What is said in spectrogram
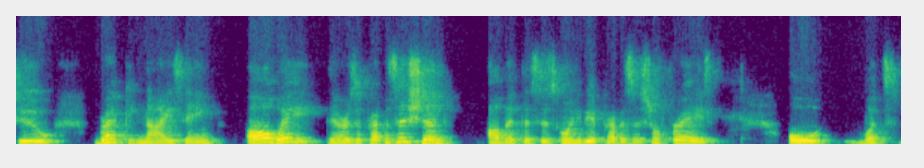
to recognizing, oh, wait, there's a preposition. I'll bet this is going to be a prepositional phrase. Oh, what's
